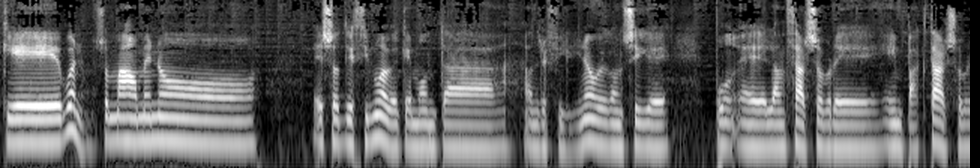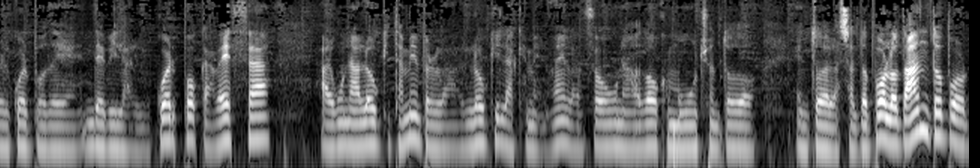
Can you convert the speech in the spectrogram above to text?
que, bueno, son más o menos esos 19 que monta André Philly, ¿no? Que consigue eh, lanzar sobre e impactar sobre el cuerpo de, de Bilal. Cuerpo, cabeza, alguna low kick también, pero la low kick las que menos, ¿eh? lanzó una o dos como mucho en todo, en todo el asalto. Por lo tanto, por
